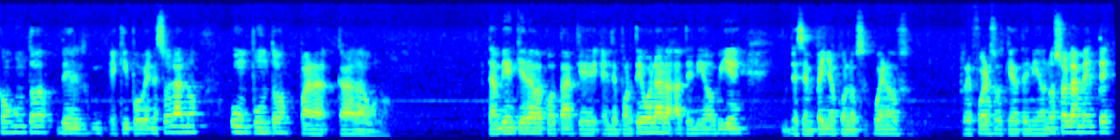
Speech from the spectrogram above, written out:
conjunto del equipo venezolano un punto para cada uno. También quiero acotar que el Deportivo Lara ha tenido bien desempeño con los buenos refuerzos que ha tenido, no solamente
